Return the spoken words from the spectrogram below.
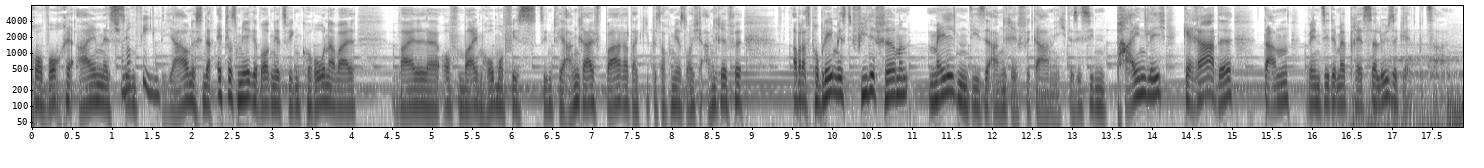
pro Woche ein. Es Schon sind, viel. Ja, und es sind auch etwas mehr geworden jetzt wegen Corona, weil, weil äh, offenbar im Homeoffice sind wir angreifbarer. Da gibt es auch mehr solche Angriffe. Aber das Problem ist, viele Firmen melden diese Angriffe gar nicht. Es ist ihnen peinlich, gerade dann, wenn sie dem Erpresser Lösegeld bezahlen.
